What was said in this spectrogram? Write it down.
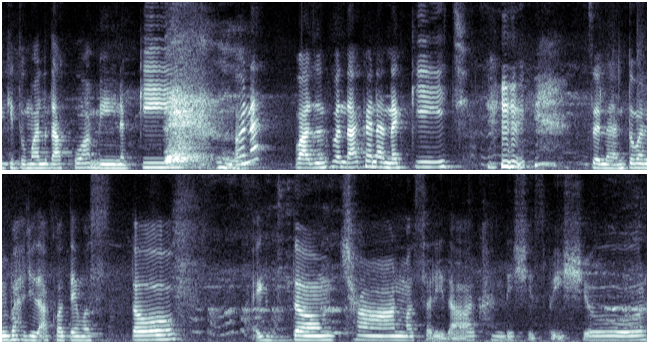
की तुम्हाला दाखवू आम्ही नक्की. हो ना? वाजून पण दाखवणार नक्कीच. चला आणि तुम्हाला मी भाजी दाखवते मस्त. एकदम छान मसालेदार खानदेशी स्पेशल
